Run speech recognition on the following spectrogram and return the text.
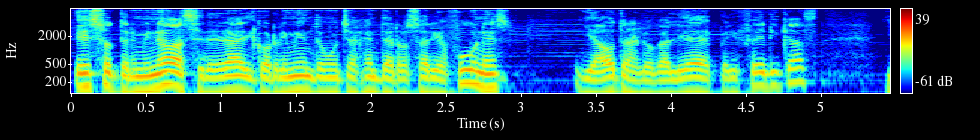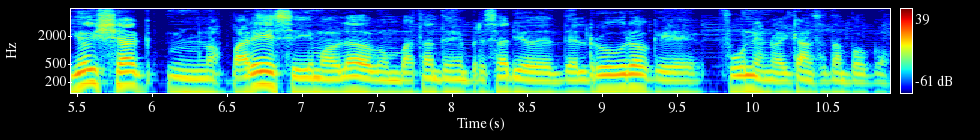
Eso terminó de acelerar el corrimiento de mucha gente de Rosario Funes y a otras localidades periféricas, y hoy ya nos parece, y hemos hablado con bastantes empresarios del rubro, que Funes no alcanza tampoco.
